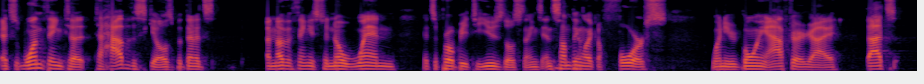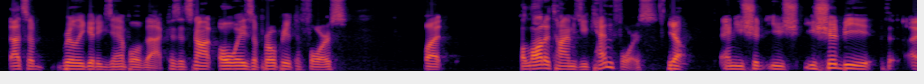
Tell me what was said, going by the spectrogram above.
it's one thing to to have the skills, but then it's another thing is to know when it's appropriate to use those things. And something like a force when you're going after a guy, that's that's a really good example of that because it's not always appropriate to force, but a lot of times you can force. Yeah. And you should you sh- you should be uh,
